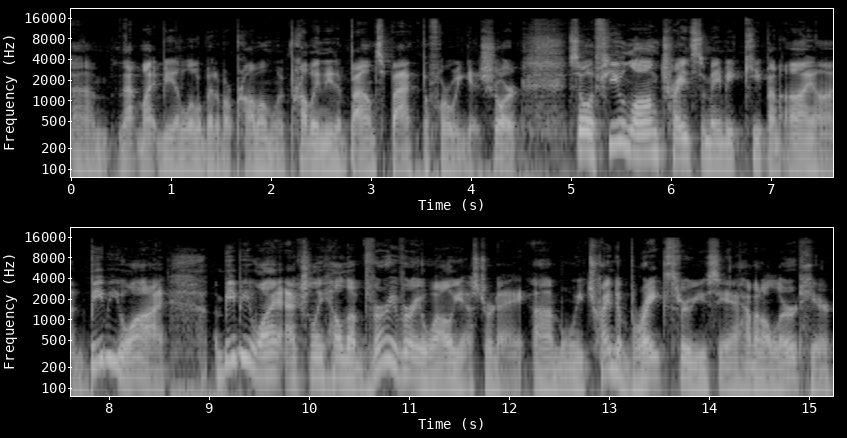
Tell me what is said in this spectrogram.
um, that might be a little bit of a problem. We probably need to bounce back before we get short. So a few long trades to maybe keep an eye on. BBY, BBY actually held up very, very well yesterday. Um, we tried to break through. You see, I have an alert here.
